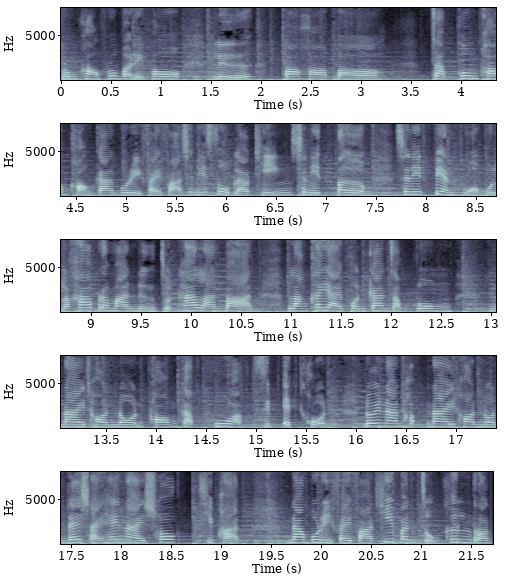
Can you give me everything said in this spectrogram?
คุ้มครองผู้บริโภค หรือปคบจับกลุ่มพร้อมของการบุหรี่ไฟฟ้าชนิดสูบแล้วทิ้ง ชนิดเติม ชนิดเปลี่ยนหัวมูลค่าประมาณ 1.5 ล้านบาท หลังขยายผลการจับกลุ่มนายทอนนนท์พร้อมกับพวก 11 คน โดยนายนายทอนนนท์ได้ใช้ให้นายโชค ทิพัฒน์นำบุหรี่ไฟฟ้าที่บรรจุขึ้นรถ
